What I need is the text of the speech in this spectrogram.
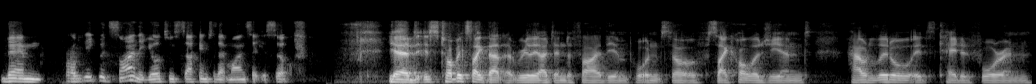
then probably a good sign that you're too stuck into that mindset yourself yeah, it's topics like that that really identify the importance of psychology and how little it's catered for in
